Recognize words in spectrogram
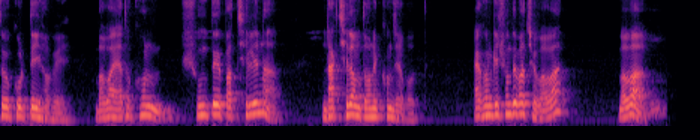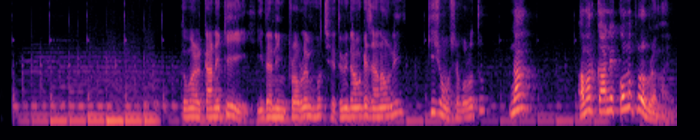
তো করতেই হবে। বাবা এতক্ষণ শুনতে পাচ্ছিলে না? ডাকছিলাম তো অনেকক্ষণ যাবত এখন কি শুনতে পাচ্ছ বাবা? বাবা। তোমার কানে কি ইদানিং প্রবলেম হচ্ছে? তুমি তো আমাকে জানাওনি। কি সমস্যা বলো তো? না আমার কানে কোনো প্রবলেম হয়নি।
